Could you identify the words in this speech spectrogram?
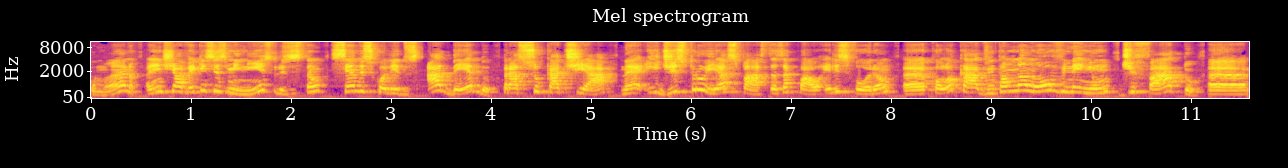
humano, a gente já vê que esses ministros estão sendo escolhidos a dedo para sucatear, né, e destruir as pastas a qual eles foram uh, colocados. Então, não houve nenhum, de fato, uh,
